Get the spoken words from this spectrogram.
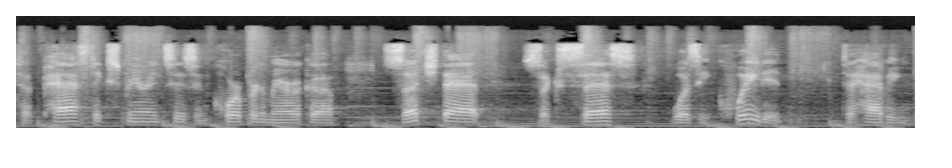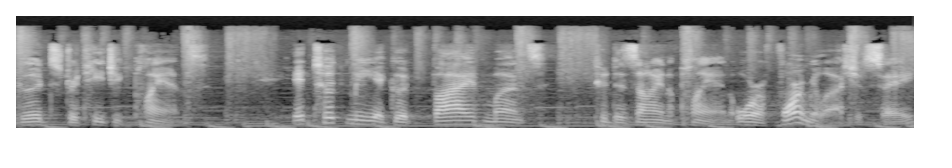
to past experiences in corporate America such that success was equated to having good strategic plans. It took me a good five months to design a plan, or a formula, I should say,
